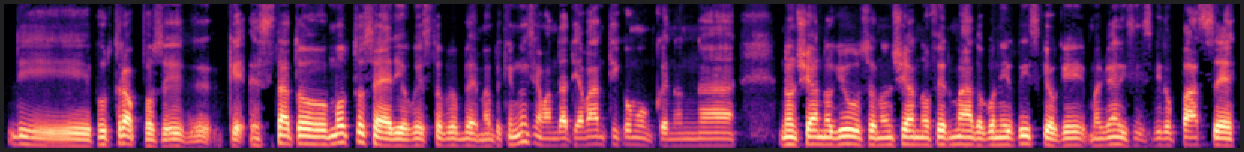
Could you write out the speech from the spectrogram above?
di purtroppo se, che è stato molto serio questo problema perché noi siamo andati avanti comunque, non, non ci hanno chiuso, non ci hanno fermato con il rischio che magari si sviluppasse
